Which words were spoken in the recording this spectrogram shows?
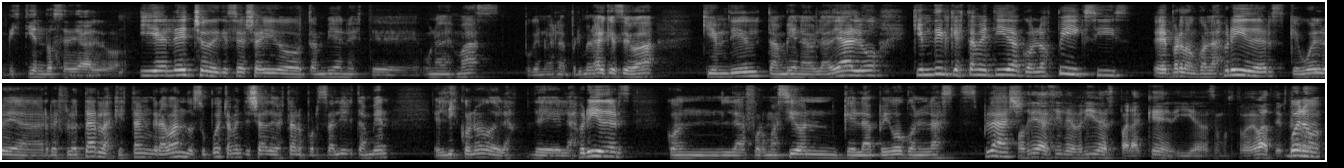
vistiéndose de algo. Y el hecho de que se haya ido también, este, una vez más, porque no es la primera vez que se va, Kim Deal también habla de algo. Kim Deal que está metida con los Pixies, eh, perdón, con las Breeders, que vuelve a reflotarlas, que están grabando, supuestamente ya debe estar por salir también el disco nuevo de las, de las Breeders, con la formación que la pegó con Last Splash. Podría decirle Breeders para qué y hacemos otro debate. Pero, Bueno,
